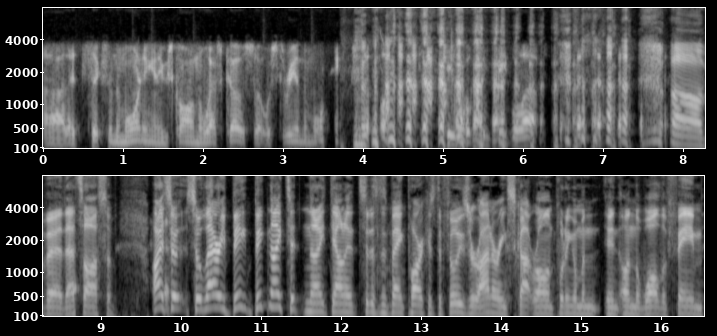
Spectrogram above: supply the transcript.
uh, at six in the morning, and he was calling the West Coast, so it was three in the morning. So he woke some people up. oh man, that's awesome. All right, so so Larry, big big night tonight down at Citizens Bank Park as the Phillies are honoring Scott Rolen, putting him in, in on the Wall of Fame.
